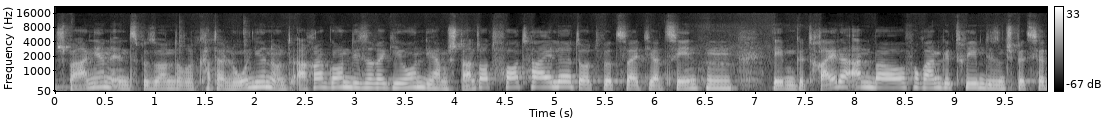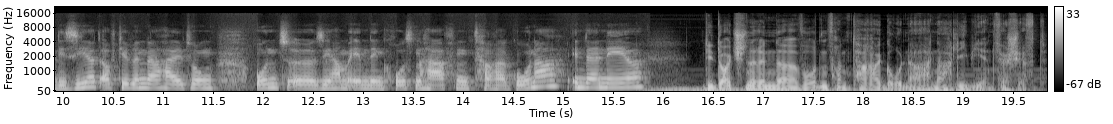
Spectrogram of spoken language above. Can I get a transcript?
Spanien, insbesondere Katalonien und Aragon, diese Region, die haben Standortvorteile. Dort wird seit Jahrzehnten eben Getreideanbau vorangetrieben. Die sind spezialisiert auf die Rinderhaltung und äh, sie haben eben den großen Hafen Tarragona in der Nähe. Die deutschen Rinder wurden von Tarragona nach Libyen verschifft.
